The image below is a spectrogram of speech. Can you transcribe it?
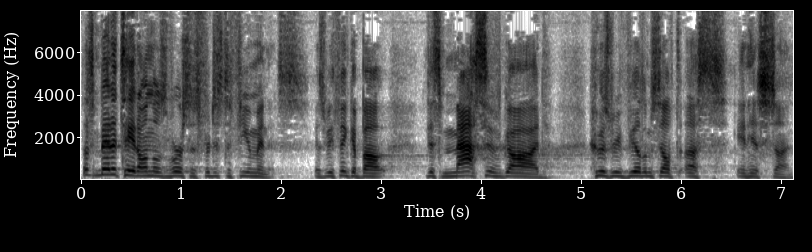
Let's meditate on those verses for just a few minutes as we think about this massive God who has revealed himself to us in his Son.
